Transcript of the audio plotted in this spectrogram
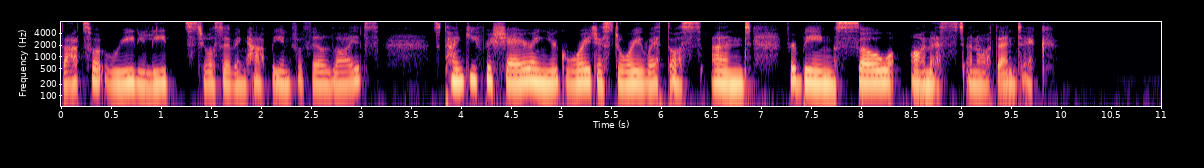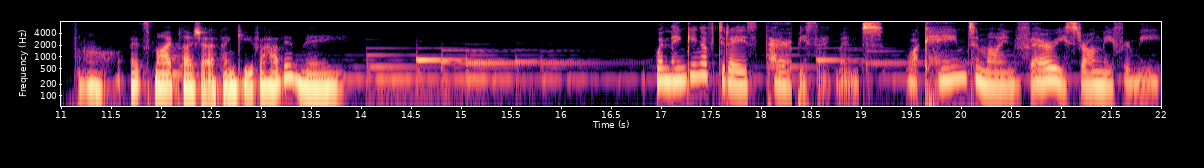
that's what really leads to us living happy and fulfilled lives. So thank you for sharing your gorgeous story with us and for being so honest and authentic. Oh, it's my pleasure. Thank you for having me. When thinking of today's therapy segment, what came to mind very strongly for me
